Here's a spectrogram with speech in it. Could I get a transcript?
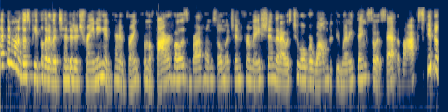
I've been one of those people that have attended a training and kind of drank from a fire hose and brought home so much information that I was too overwhelmed to do anything. So it sat in a box. You know,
